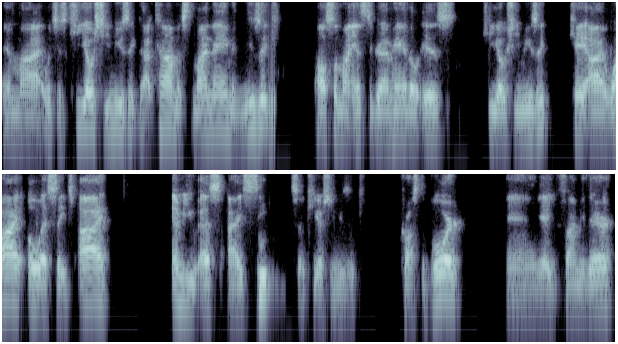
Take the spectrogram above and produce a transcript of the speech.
and my which is kiyoshimusic.com. It's my name and music. Also, my Instagram handle is Kiyoshi Music, K I Y O S H I M U S I C. So Kiyoshi Music across the board. And yeah, you can find me there.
